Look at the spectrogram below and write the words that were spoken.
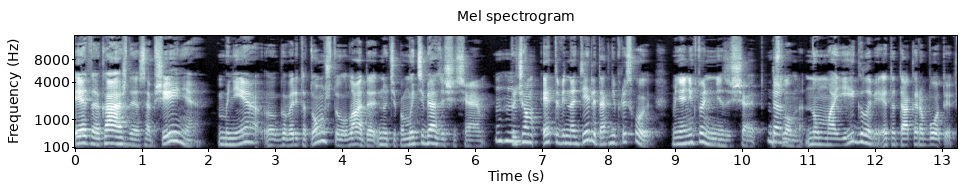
это каждое сообщение мне э, говорит о том, что ладно, ну типа мы тебя защищаем. Мгм. Причем это ведь на деле так не происходит. Меня никто не защищает, Да. условно. Но в моей голове это так и работает.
